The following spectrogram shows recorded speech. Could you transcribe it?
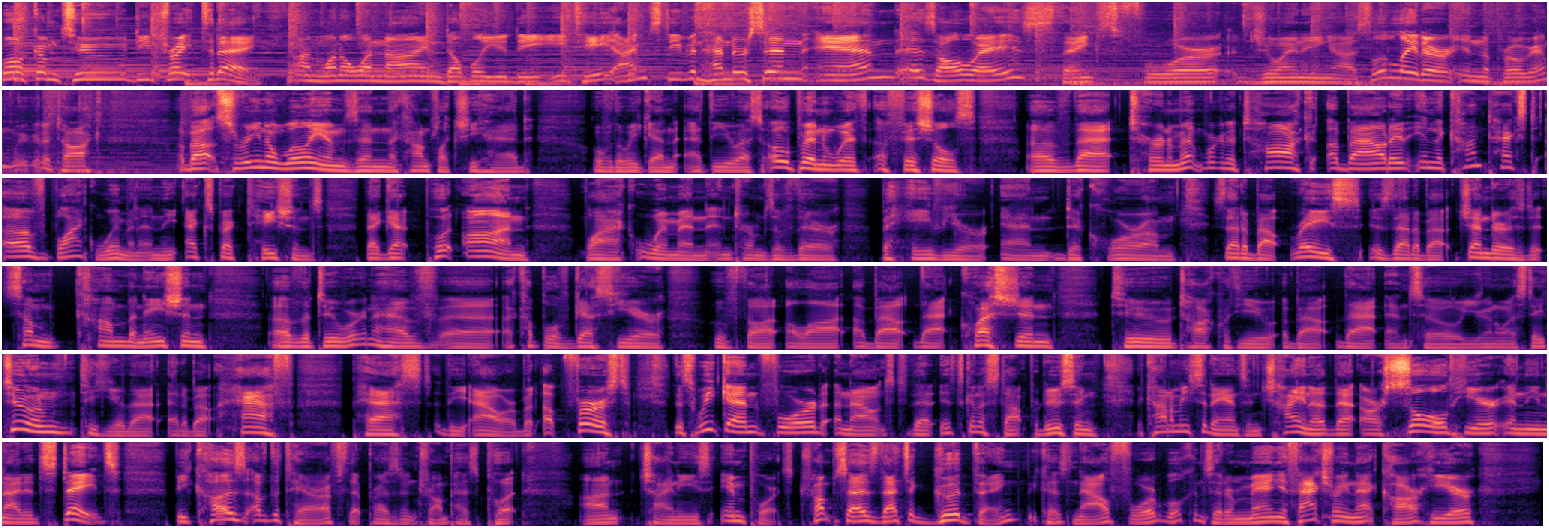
Welcome to Detroit Today on 1019 WDET. I'm Stephen Henderson, and as always, thanks for joining us. A little later in the program, we're going to talk about Serena Williams and the conflict she had over the weekend at the U.S. Open with officials of that tournament. We're going to talk about it in the context of black women and the expectations that get put on black women in terms of their behavior and decorum. Is that about race? Is that about gender? Is it some combination of the two? We're going to have uh, a couple of guests here who've thought a lot about that question to talk with you about that. And so you're going to want to stay tuned to hear that at about half past the hour. But up first, this weekend, Ford announced that it's going to stop producing economy sedans in China that are sold here in the United States because of the tariffs that President Trump has put on Chinese imports. Trump says that's a good thing because now Ford will consider manufacturing that car here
